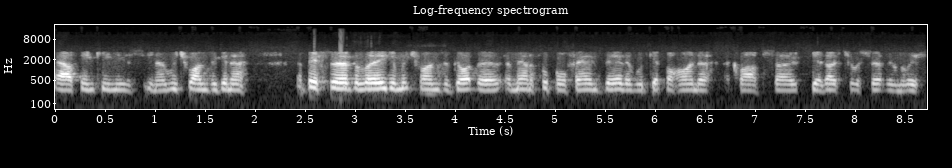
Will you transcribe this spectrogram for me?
our thinking is you know which ones are going to best serve the league and which ones have got the amount of football fans there that would get behind a, a club. So yeah, those two are certainly on the list.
